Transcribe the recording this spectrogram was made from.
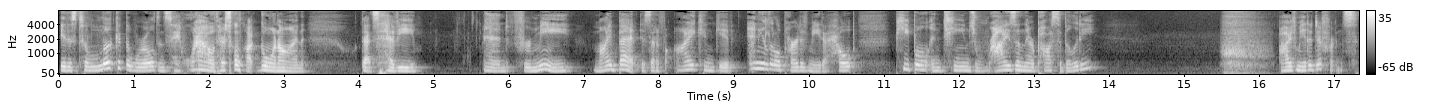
It is to look at the world and say, wow, there's a lot going on that's heavy. And for me, my bet is that if I can give any little part of me to help people and teams rise in their possibility, I've made a difference.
